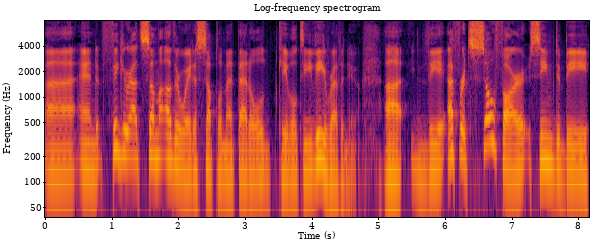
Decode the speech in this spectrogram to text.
uh, and figure out some other way to supplement that old cable TV revenue. Uh, the efforts so far seem to be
